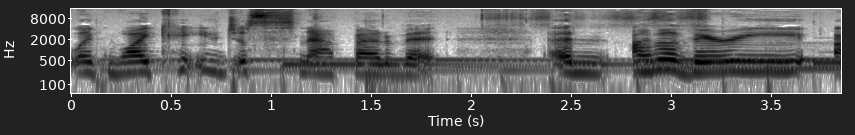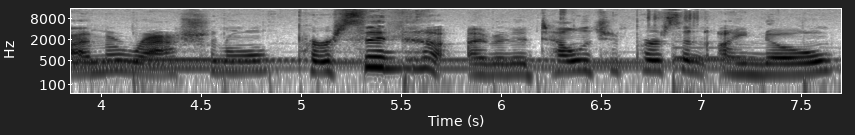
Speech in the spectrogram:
like why can't you just snap out of it? And I'm a very I'm a rational person. I'm an intelligent person. I know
